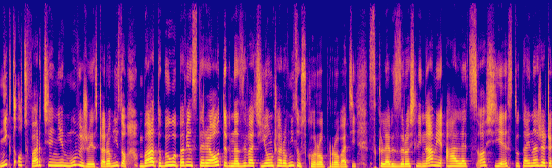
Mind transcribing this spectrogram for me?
Nikt otwarcie nie mówi, że jest czarownicą, ba, to byłby pewien stereotyp nazywać ją czarownicą, skoro prowadzi sklep z roślinami, ale coś jest tutaj na rzeczy.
